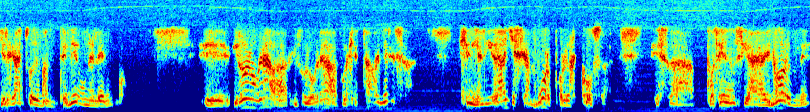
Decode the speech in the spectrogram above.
y el gasto de mantener un elenco. Eh, y lo lograba, y lo lograba porque estaba en esa genialidad y ese amor por las cosas, esa potencia enorme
